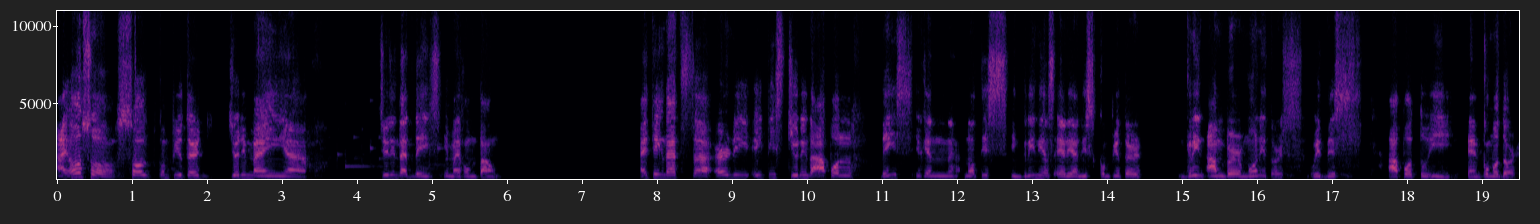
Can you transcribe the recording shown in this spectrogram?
I also sold computer during my uh, during that days in my hometown. I think that's uh, early 80s during the Apple days. You can notice in Green Hills area this computer green amber monitors with this Apple IIe and Commodore.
